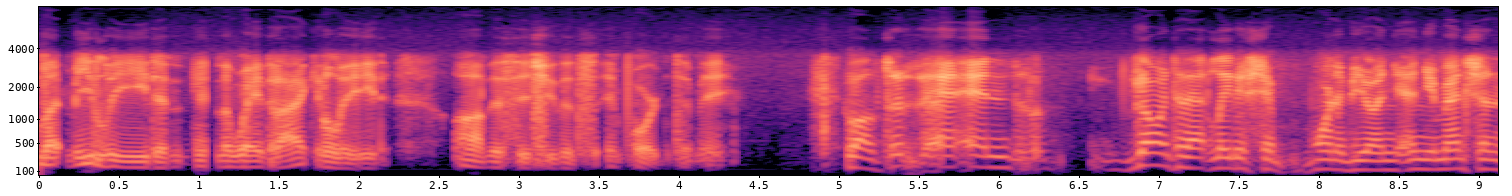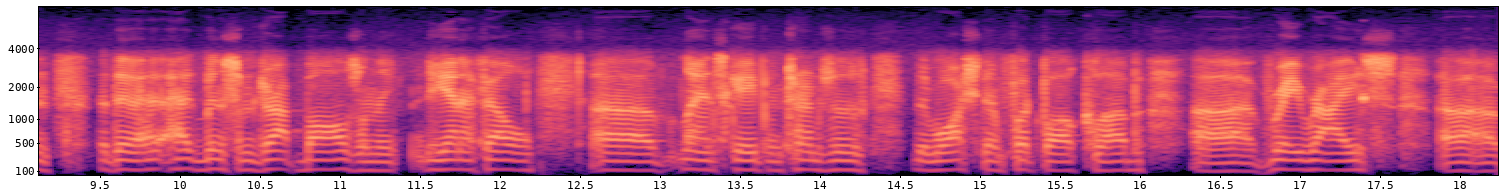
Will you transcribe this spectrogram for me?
Let me lead in, in the way that I can lead on this issue that's important to me. Well, and going to that leadership point of view, and, and you mentioned that there has been some drop balls on the, the NFL uh, landscape in terms of the Washington Football Club, uh, Ray Rice, uh,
